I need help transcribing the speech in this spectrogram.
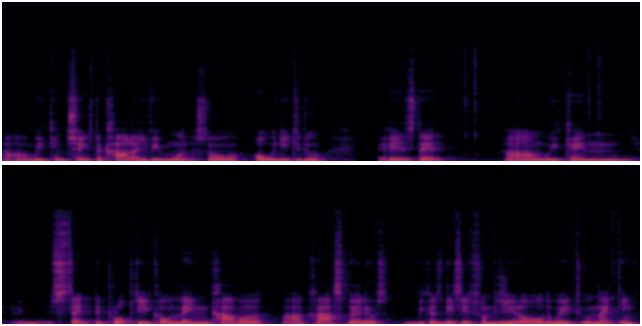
Uh, we can change the color if we want. So all we need to do is that uh, we can set the property called land cover uh, class values because this is from 0 all the way to 19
